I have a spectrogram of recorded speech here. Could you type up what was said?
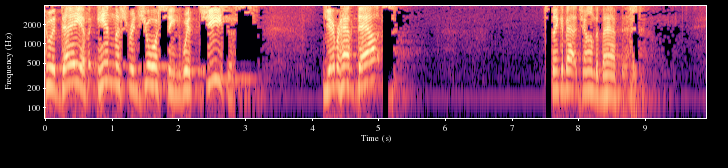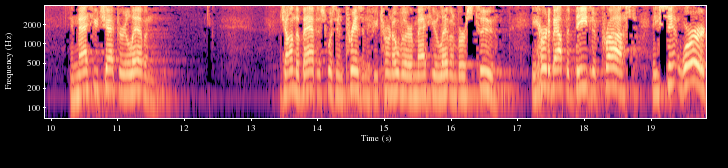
to a day of endless rejoicing with Jesus. You ever have doubts? Think about John the Baptist. In Matthew chapter 11, John the Baptist was in prison. If you turn over there, Matthew 11, verse 2, he heard about the deeds of Christ and he sent word.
